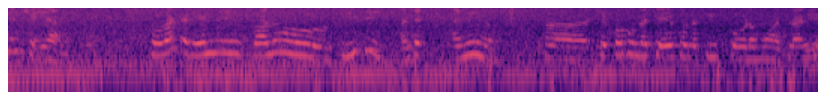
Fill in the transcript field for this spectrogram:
పర్మిషన్ చేయాలి. సో దట్ వాళ్ళు తీసి అంటే ఐ మీన్ చెప్పకుండా చేయకుండా తీసుకోవడము అట్లాంటి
